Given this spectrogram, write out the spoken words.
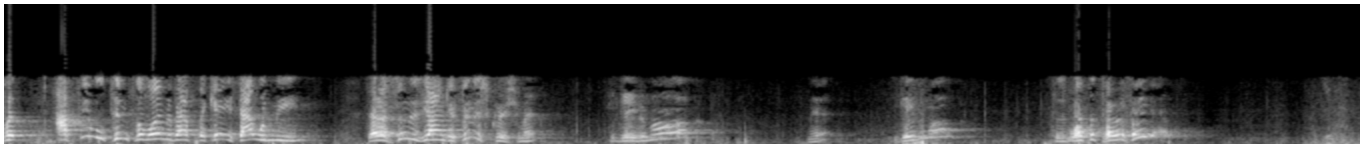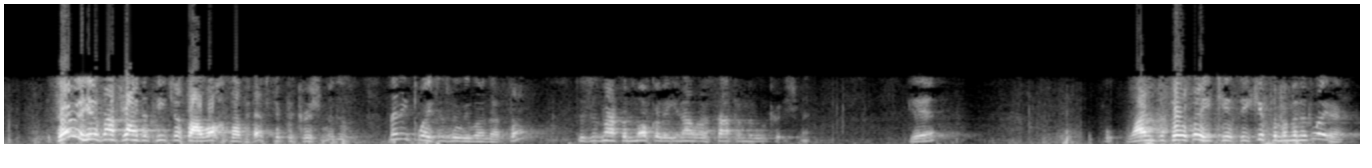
But afilu tim if that's the case, that would mean that as soon as Yanker finished Krishma, he gave him all. Yeah. He gave him all. So what's the Torah say that? The Torah here is not trying to teach us the halachas of hefsek Krishma. There's many places where we learn that from. This is not the mocha that you're not going to stop in the middle of Krishma. Yeah? Why didn't the Torah say he kissed, he kissed him a minute later?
